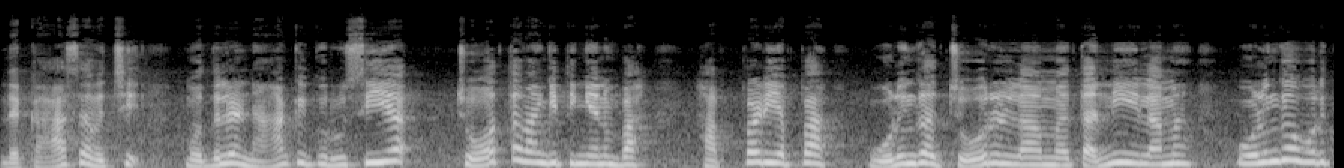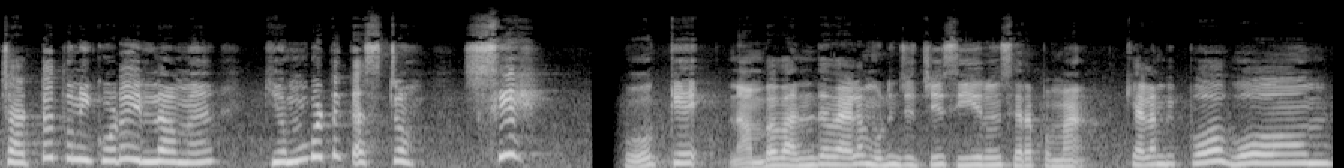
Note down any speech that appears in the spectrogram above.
இந்த காசை வச்சு முதல்ல நாக்குக்கு ருசியா சோத்த வாங்கிட்டீங்கன்னுபா அப்படியப்பா ஒழுங்கா சோறு இல்லாம தண்ணி இல்லாம ஒழுங்கா ஒரு சட்ட துணி கூட இல்லாம எம்பட்டு கஷ்டம். சே. ஓகே நம்ம வந்த வேலை முடிஞ்சிச்சு. சீரும் சிறப்புமா. கிளம்பி போவோம்.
